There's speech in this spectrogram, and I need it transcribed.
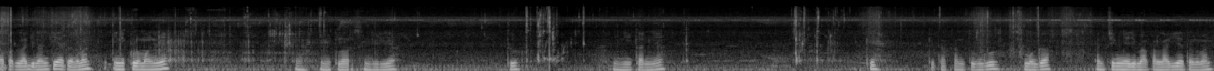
dapat lagi nanti ya teman-teman. Ini kelomangnya. Nah ini keluar sendiri ya. Tuh. Ini ikannya kita akan tunggu. Semoga pancingnya dimakan lagi ya teman-teman.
